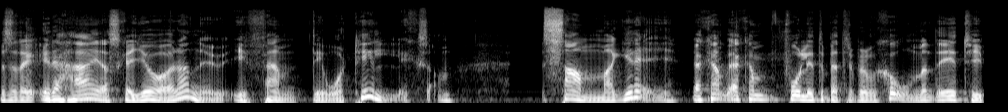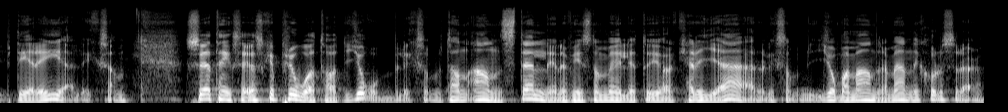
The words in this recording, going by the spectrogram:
Så är det här jag ska göra nu i 50 år till liksom? Samma grej. Jag kan, jag kan få lite bättre provision, men det är typ det det är. Liksom. Så jag tänkte så här, jag ska prova att ta ett jobb, liksom, ta en anställning, det finns någon möjlighet att göra karriär, och liksom, jobba med andra människor och sådär.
